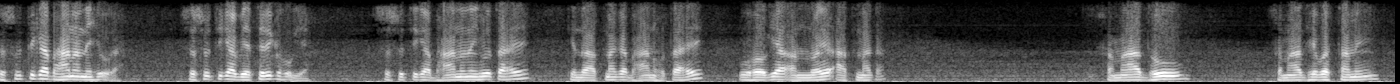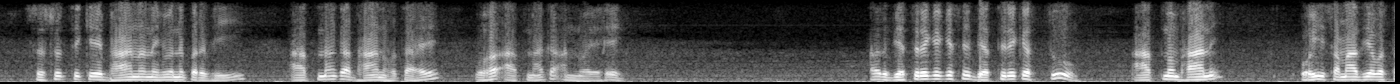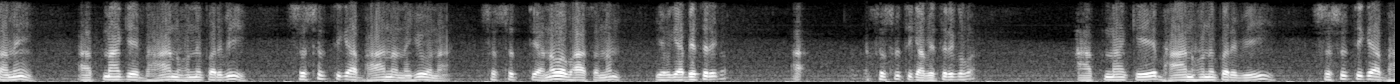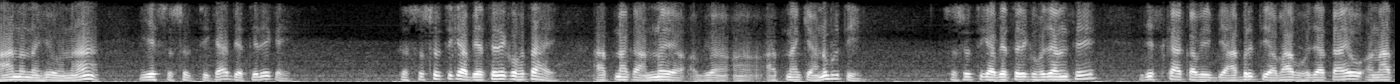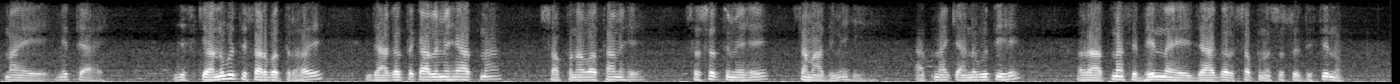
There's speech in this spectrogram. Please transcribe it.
सुश्रुति का भान नहीं होगा। सुश्रुति का व्यतिरिक हो गया। सुश्रुति का भान नहीं होता है, किंतु आत्मा का भान होता है, वो हो गया अन्वय आत्मा का। समाधो, समाधि अवस्था में सुश्रुति के भान नहीं होने पर भी आत्मा का भान होता है, वह आत्मा का अन्वय है। और व्यतिरिक कैसे? व्यतिरिक आत्म भान वही समाधि अवस्था में आत्मा के भान होने पर भी सुश्रुति का भान नहीं होना, सुश्रुति अनव अनवभाषणम, ये हो गया व्यतिरिक। सुश्रुति का व्यतिरिक हुआ आत्मा के भान होने पर भी सुश्रुति का भान नहीं होना ये सुश्रुति का व्यतिरेक है? तो सुश्रुति का व्यतिरेक होता है? आत्मा का अन्वय, आत्मा की अनुभूति सुश्रुति का व्यतिरिक हो जाने से जिसका कभी व्यावृत्ति अभाव हो जाता है, वो अनात्मा है, मिथ्या है। जिसकी अनुभूति सर्वत्र है, जागृत काल में है आत्मा, स्वप्न अवस्था में है, सुश्रुति में है, समाधि में ही है। आत्मा की अनुभूति है, और आत्मा से भिन्न है, जागर, स्वप्न, सुश्रुति, तीनों।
